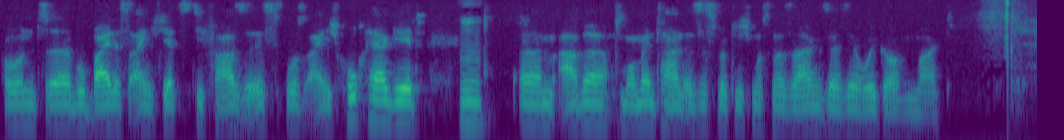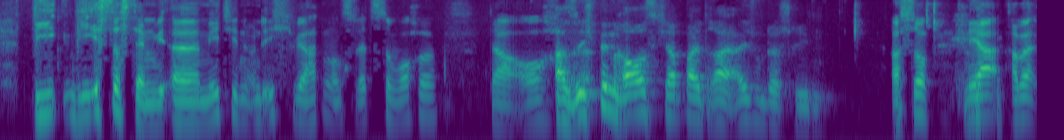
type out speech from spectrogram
Und äh, wobei das eigentlich jetzt die Phase ist, wo es eigentlich hoch hergeht. Hm. Ähm, aber momentan ist es wirklich, muss man sagen, sehr, sehr ruhig auf dem Markt. Wie, wie ist das denn? Äh, Mädchen und ich, wir hatten uns letzte Woche da auch. Also äh, ich bin raus, ich habe bei drei Eich unterschrieben. Ach so, ja, aber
